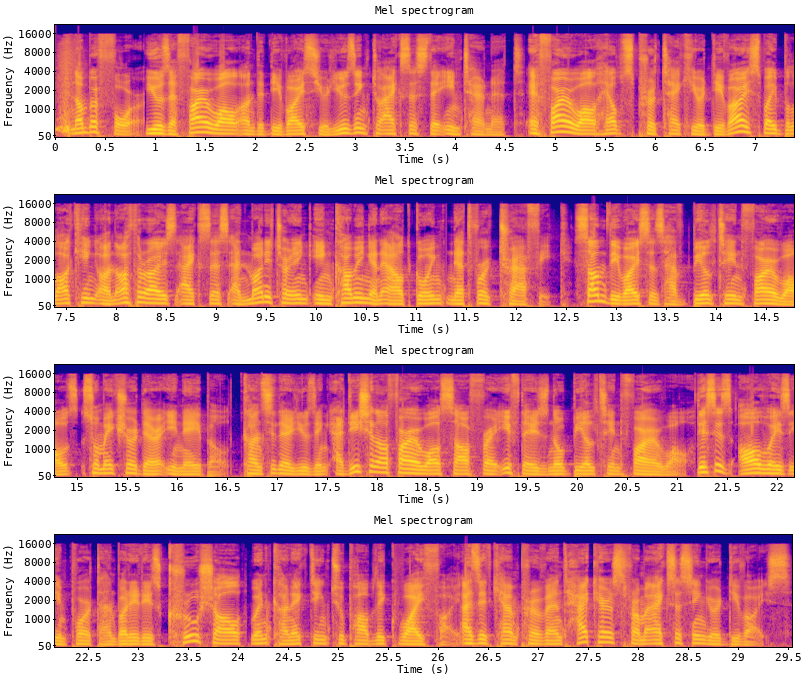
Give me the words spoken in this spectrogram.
Number 4. Use a firewall on the device you're using to access the internet. A firewall helps protect your device by blocking unauthorized access and monitoring incoming and outgoing network traffic. Some devices have built-in firewalls, so make sure they're enabled. Consider using additional firewall software if there is no built-in firewall. This is always important, but it is crucial when connecting to public Wi-Fi, as it can prevent hackers from accessing your device.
